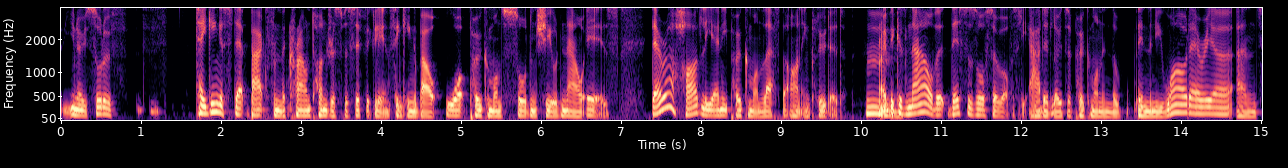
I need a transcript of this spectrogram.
you know, sort of taking a step back from the Crown Tundra specifically and thinking about what Pokemon Sword and Shield now is, there are hardly any Pokemon left that aren't included. Hmm. Right, because now that this has also obviously added loads of Pokemon in the in the new wild area, and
